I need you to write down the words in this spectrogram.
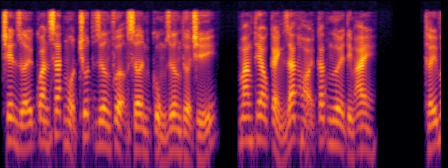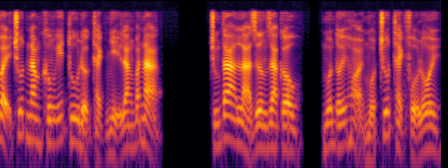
trên giới quan sát một chút dương phượng sơn cùng dương thừa trí mang theo cảnh giác hỏi các ngươi tìm ai thấy vậy chút năm không ít thu được thạch nhị lăng bắt nạt. Chúng ta là dương gia câu, muốn tới hỏi một chút thạch phổ lôi,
